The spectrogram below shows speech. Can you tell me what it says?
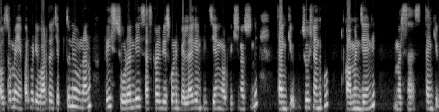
అవసరం మాత్రమే ఇన్ఫర్మేటివ్ వార్తలు చెప్తూనే ఉన్నాను. ప్లీజ్ చూడండి సబ్స్క్రైబ్ చేసుకోండి బెల్ ఐకాన్ క్లిక్ చేయండి నోటిఫికేషన్ వస్తుంది. థ్యాంక్ యూ చూసినందుకు కామెంట్ చేయండి. మరి థ్యాంక్ యూ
